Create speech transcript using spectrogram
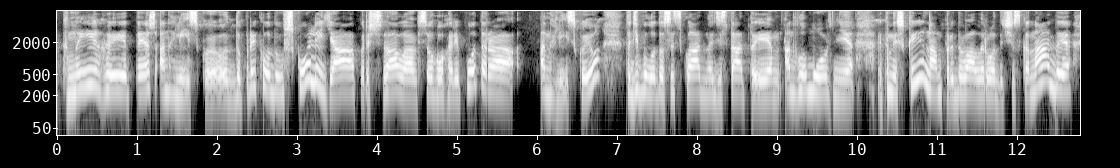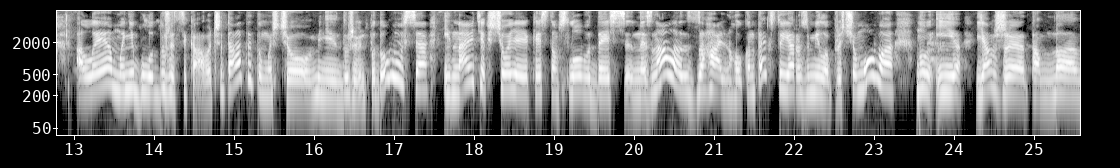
книги теж англійською. До прикладу, в школі я перечитала всього Гаррі Поттера англійською. Тоді було досить складно дістати англомовні книжки. Нам передавали родичі з Канади, але мені було дуже цікаво читати, тому що мені дуже він подобався. І навіть якщо я якесь там слово десь не знала з загального контексту, я розуміла про що мова. Ну і я вже там на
